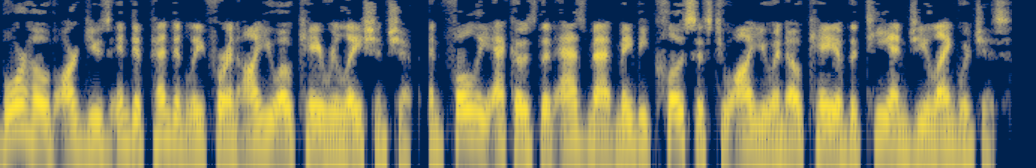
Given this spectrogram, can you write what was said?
Voorhoeve argues independently for an AU-OK relationship, and Foley echoes that Asmat may be closest to AU and OK of the TNG languages.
